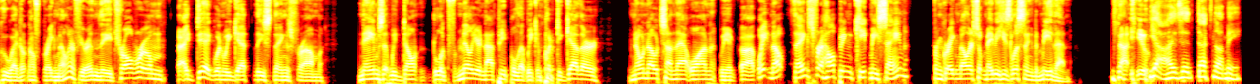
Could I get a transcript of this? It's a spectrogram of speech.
who I don't know if Gregg Miller. If you're in the troll room, I dig when we get these things from names that we don't look familiar, not people that we can put together. No notes on that one. We uh, wait. No, thanks for helping keep me sane from Gregg Miller. So maybe he's listening to me then, not you. Yeah, I said, that's not me.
